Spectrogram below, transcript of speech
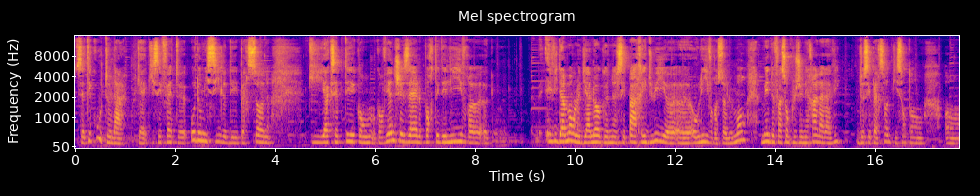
cette, écoute-là qui, s'est faite au domicile des personnes qui acceptaient qu'on vienne chez elles porter des livres. Euh, évidemment, le dialogue ne s'est pas réduit aux livres seulement, mais de façon plus générale à la vie de ces personnes qui sont en, en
